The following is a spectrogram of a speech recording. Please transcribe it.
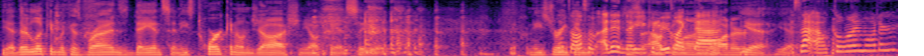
Yeah, they're looking because Brian's dancing. He's twerking on Josh, and y'all can't see it. and he's drinking. that's awesome. I didn't know you could move like that. Water. Yeah, yeah. Is that alkaline water?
